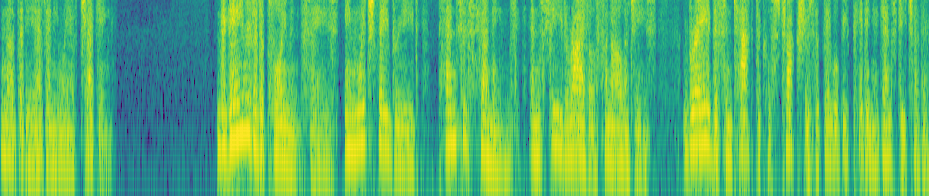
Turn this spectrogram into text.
Not that he has any way of checking. The game is a deployment phase in which they breed pensive senines and seed rival phonologies, braid the syntactical structures that they will be pitting against each other.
